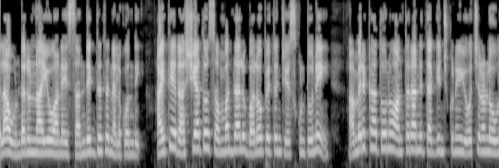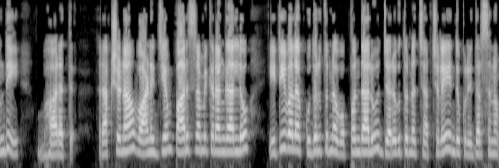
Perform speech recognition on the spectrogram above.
ఎలా ఉండనున్నాయో అనే సందిగ్ధత నెలకొంది. అయితే రష్యాతో సంబంధాలు బలోపేతం చేసుకుంటూనే అమెరికాతోనూ అంతరాన్ని తగ్గించుకునే యోచనలో ఉంది భారత్. రక్షణ వాణిజ్యం పారిశ్రామిక రంగాల్లో ఇటీవల కుదురుతున్న ఒప్పందాలు జరుగుతున్న చర్చలే ఇందుకు నిదర్శనం.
